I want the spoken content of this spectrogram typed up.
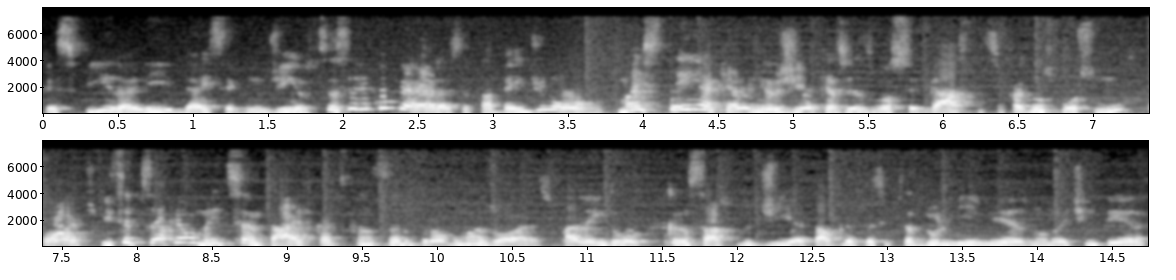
respira ali 10 segundinhos, você se recupera, você tá bem de novo. Mas tem aquela energia que às vezes você gasta, você faz um esforço muito forte e você precisa realmente sentar e ficar descansando por algumas horas. Além do cansaço do dia, tal, que depois você precisa dormir mesmo a noite inteira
